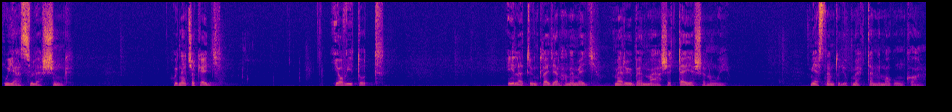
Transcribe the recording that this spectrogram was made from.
újjászülessünk, hogy ne csak egy javított életünk legyen, hanem egy merőben más, egy teljesen új. Mi ezt nem tudjuk megtenni magunkkal.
